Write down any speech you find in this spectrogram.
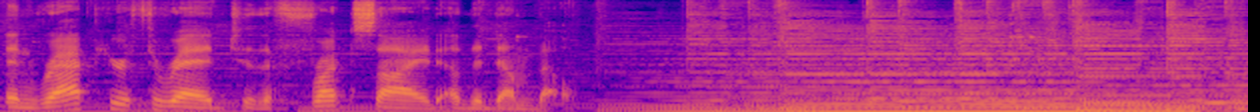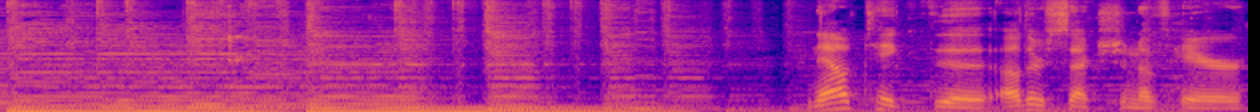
Then wrap your thread to the front side of the dumbbell. Now take the other section of hair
